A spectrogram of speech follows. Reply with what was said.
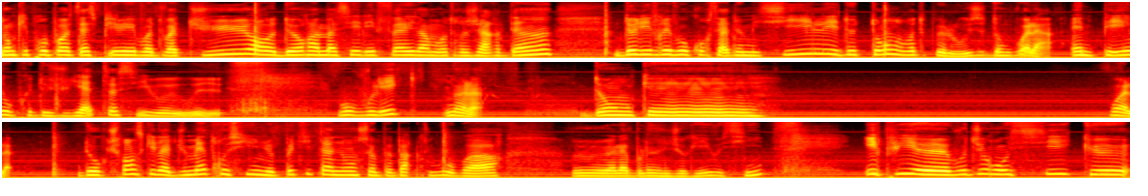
Donc il propose d'aspirer votre voiture, de ramasser les feuilles dans votre jardin, de livrer vos courses à domicile et de tondre votre pelouse. Donc voilà, MP auprès de Juliette si vous, voulez. Voilà. Donc euh, voilà. Donc je pense qu'il a dû mettre aussi une petite annonce un peu partout au bar, euh, à la boulangerie aussi. Et puis euh, vous dire aussi que...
